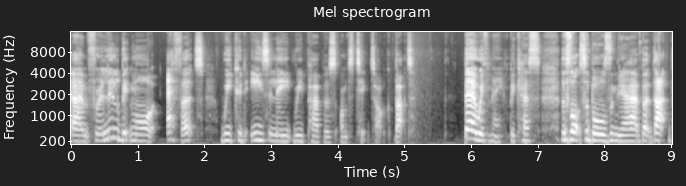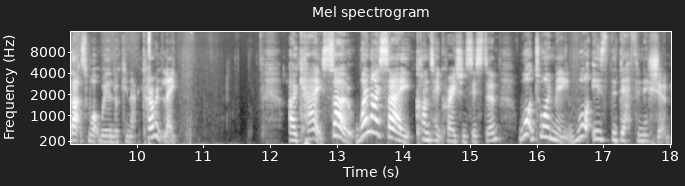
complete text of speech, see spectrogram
um, for a little bit more effort, we could easily repurpose onto TikTok. But bear with me because there's lots of balls in the air, but that, that's what we're looking at currently. Okay, so when I say content creation system, what do I mean? What is the definition?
